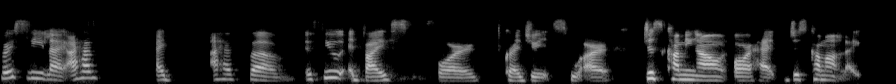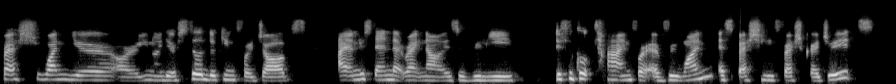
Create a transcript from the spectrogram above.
firstly like i have i i have um, a few advice for graduates who are just coming out or had just come out like fresh one year or you know they're still looking for jobs i understand that right now is a really difficult time for everyone especially fresh graduates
